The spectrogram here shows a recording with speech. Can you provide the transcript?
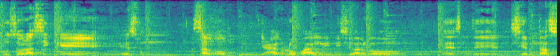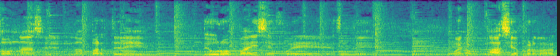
pues ahora sí que es, un, es algo ya global, inició algo este, en ciertas zonas, en la parte de, de Europa y se fue este, bueno, Asia, perdón,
